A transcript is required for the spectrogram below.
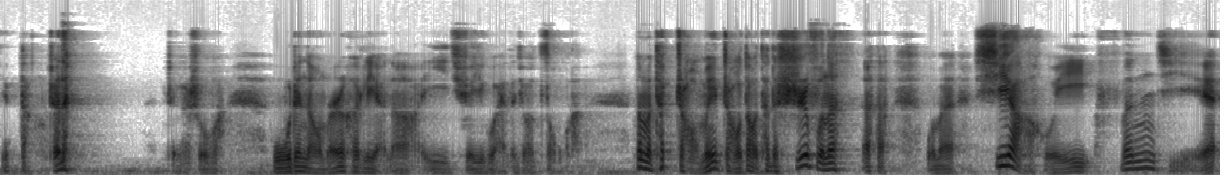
你等着的。这个说话，捂着脑门和脸呐，一瘸一拐的就要走了。那么他找没找到他的师傅呢？哈哈我们下回分解。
